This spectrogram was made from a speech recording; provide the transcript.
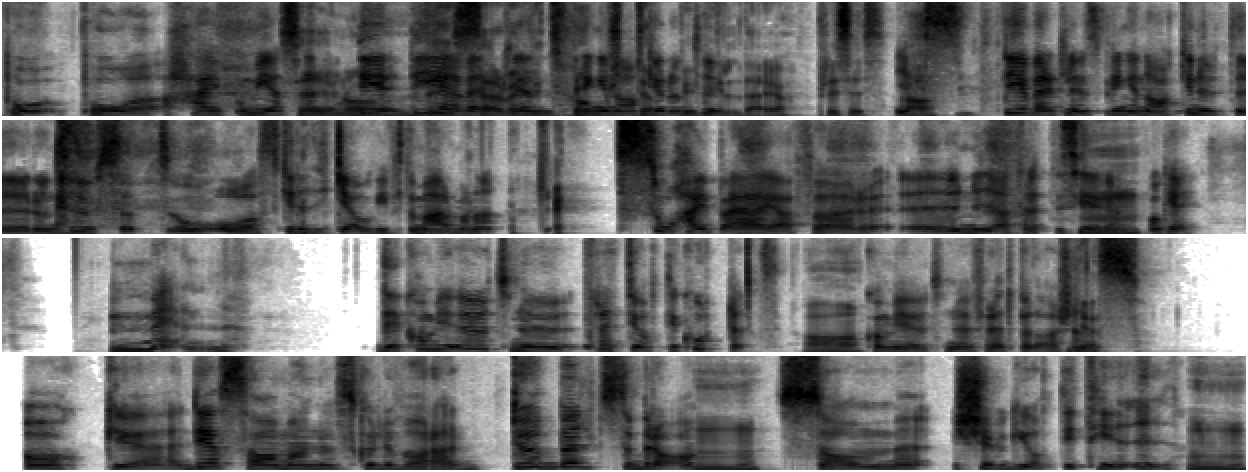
på, på hypometern. Det, det är verkligen springa naken runt bild där, ja. Precis. Yes. Ja. Det är verkligen springa naken ute runt huset och, och skrika och vifta med armarna. Okay. Så hype är jag för eh, nya 30-serien. Mm. Okej. Okay. Men det kom ju ut nu, 3080-kortet kom ju ut nu för ett par dagar sedan. Yes. Och eh, det sa man skulle vara dubbelt så bra mm. som 2080 Ti. Mm.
